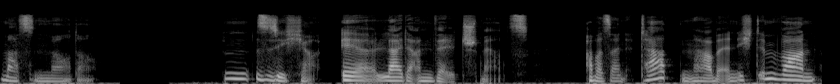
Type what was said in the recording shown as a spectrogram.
Massenmörder. Sicher, er leide an Weltschmerz, aber seine Taten habe er nicht im Wahn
